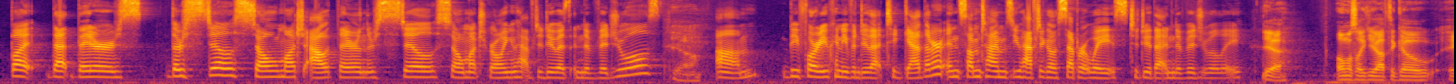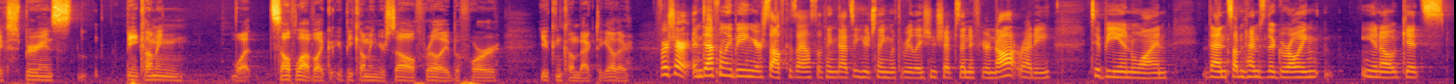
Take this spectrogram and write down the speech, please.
but that there's there's still so much out there and there's still so much growing you have to do as individuals Yeah. um, before you can even do that together. And sometimes you have to go separate ways to do that individually. Yeah. Almost like you have to go experience becoming what self love, like becoming yourself, really, before you can come back together. For sure. And definitely being yourself, because I also think that's a huge thing with relationships. And if you're not ready to be in one, then sometimes the growing, you know, gets,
